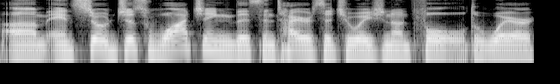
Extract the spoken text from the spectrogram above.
Um, and so just watching this entire situation unfold where.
